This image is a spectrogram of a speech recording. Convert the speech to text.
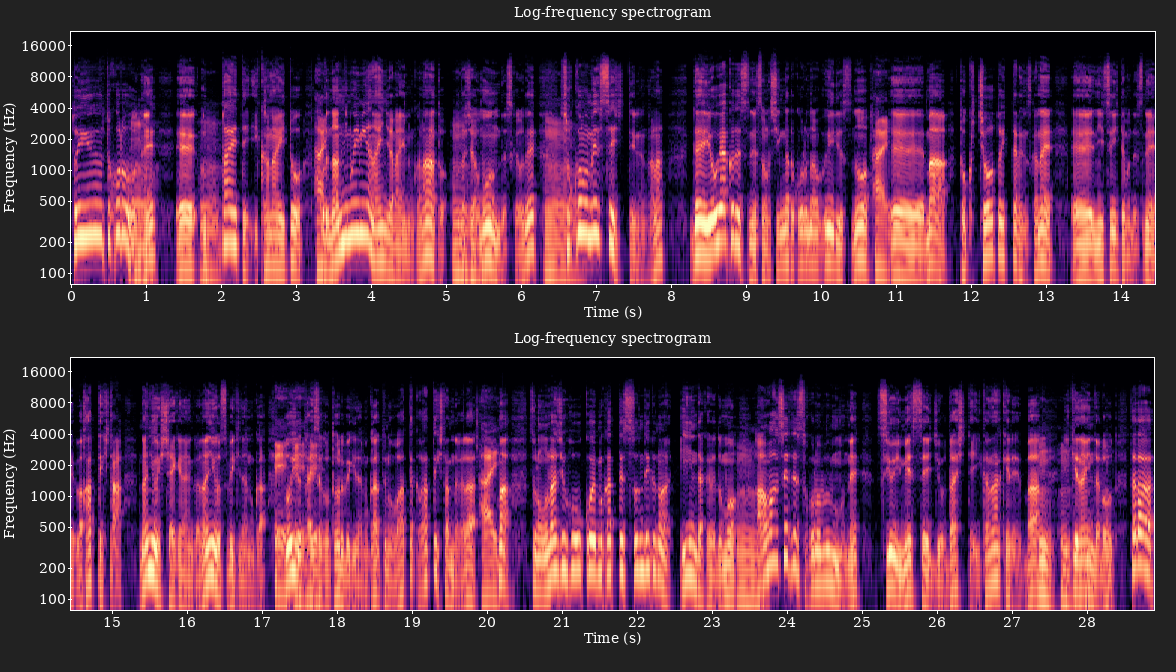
というところをね、うん、えー、訴えていかないと、これ何にも意味がないんじゃないのかなと、私は思うんですけどね、そこのメッセージっていうのかな。で、ようやくですね、その新型コロナウイルスの、はい、えー、まあ、特徴といったらいいんですかね、えー、についてもですね、分かってきた。何をしちゃいけないのか、何をすべきなのか、どういう対策を取るべきなのかっていうのが分かってきたんだから、はい、まあ、その同じ方向へ向かって進んでいくのはいいんだけれども、うん、合わせてそこの部分もね、強いメッセージを出していかなければいけないんだろう。ただ、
